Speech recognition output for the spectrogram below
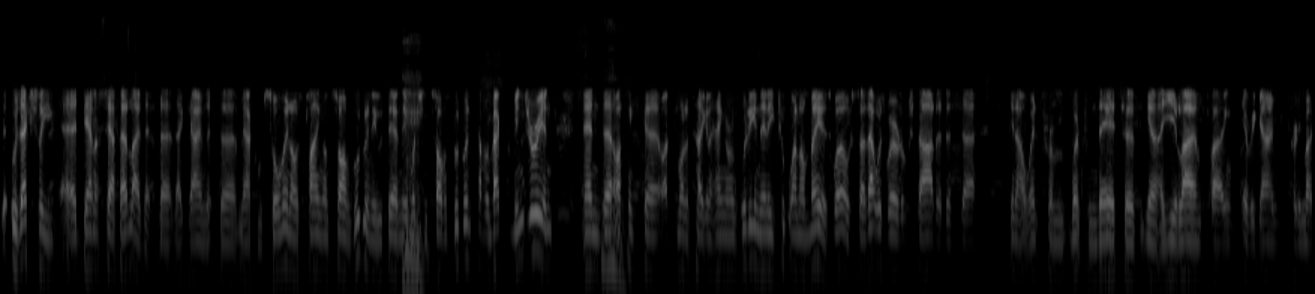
it was actually uh, down at South Adelaide that uh, that game that uh, Malcolm saw me, and I was playing on Simon Goodwin. He was down there watching Simon Goodwin coming back from injury, and and uh, I think uh, I might have taken a hanger on Goody, and then he took one on me as well. So that was where it all started, and. Uh, you know, went from went from there to you know a year later and playing every game pretty much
